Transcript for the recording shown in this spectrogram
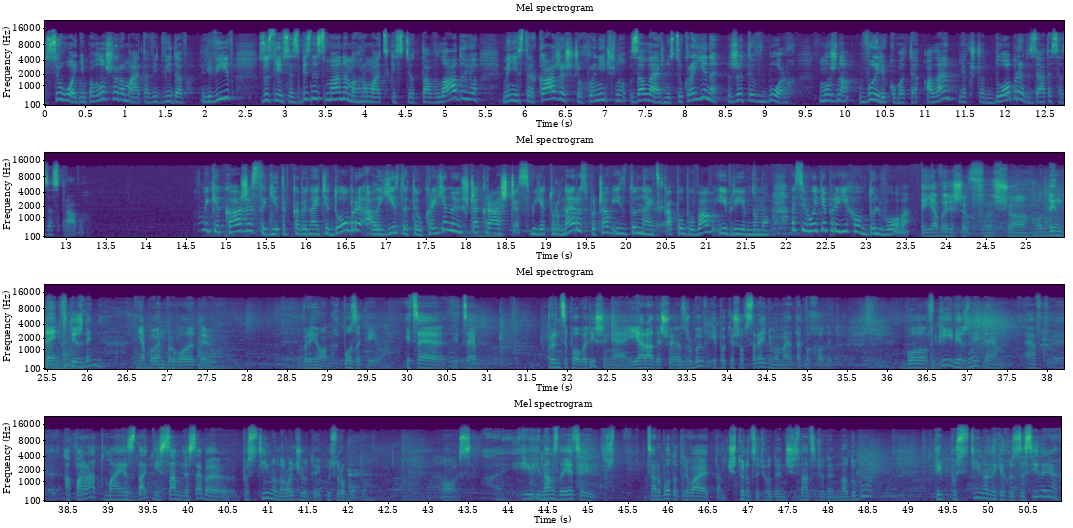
Сьогодні Павло Шеремета відвідав Львів, зустрівся з бізнесменами, громадськістю та владою. Міністр каже, що хронічну залежність України жити в борг можна вилікувати, але якщо добре взятися за справу. Мікі каже, сидіти в кабінеті добре, але їздити Україною ще краще. Своє турне розпочав із Донецька, побував і в Рівному. А сьогодні приїхав до Львова. Я вирішив, що один день в тиждень я повинен проводити в регіонах поза Києвом. І це, і це принципове рішення, і я радий, що я його зробив, і поки що в середньому у мене так виходить. Бо в Києві, розумієте, е, в- е, апарат має здатність сам для себе постійно народжувати якусь роботу. Ось. І, і нам здається, ця робота триває там 14 годин, 16 годин на добу. Ти постійно на якихось засіданнях.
